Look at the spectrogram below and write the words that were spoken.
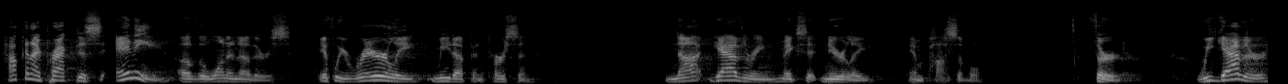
How can I practice any of the one another's if we rarely meet up in person? Not gathering makes it nearly impossible. Third, we gather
